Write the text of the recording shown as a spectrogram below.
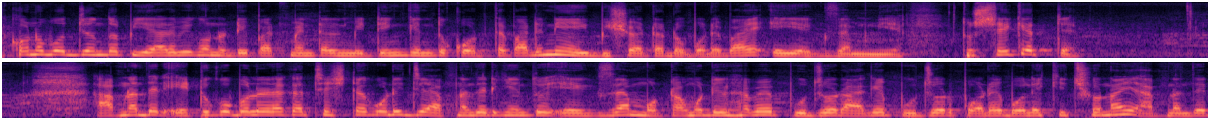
এখনও পর্যন্ত পিআরবি কোনো ডিপার্টমেন্টাল মিটিং কিন্তু করতে পারেনি এই বিষয়টার উপরে বা এই এক্সাম নিয়ে। তো সেক্ষেত্রে আপনাদের এটুকু বলে রাখার চেষ্টা করি যে আপনাদের কিন্তু এক্সাম মোটামুটিভাবে পুজোর আগে, পুজোর পরে বলে কিছু নয় আপনাদের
